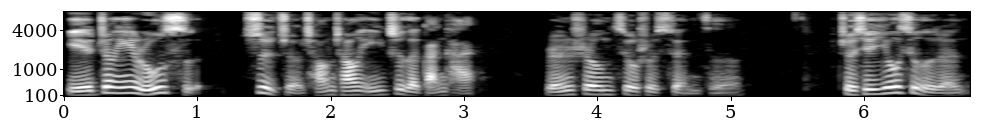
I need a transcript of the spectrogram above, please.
也正因如此，智者常常一致的感慨：人生就是选择。这些优秀的人。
